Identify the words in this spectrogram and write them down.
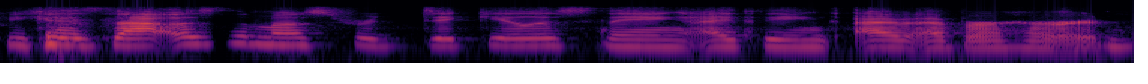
Because that was the most ridiculous thing I think I've ever heard.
